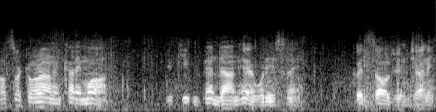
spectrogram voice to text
I'll circle around and cut him off. You keep him pinned down here. What do you say? Good soldiering, Johnny.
